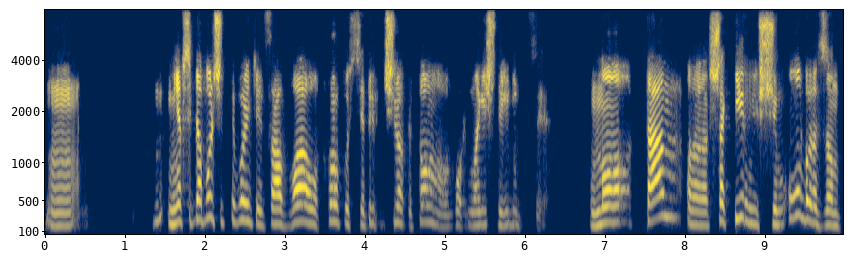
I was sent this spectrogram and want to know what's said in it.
Меня всегда больше всего интересовал в корпусе 34 том логической редукции. Но там шокирующим образом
